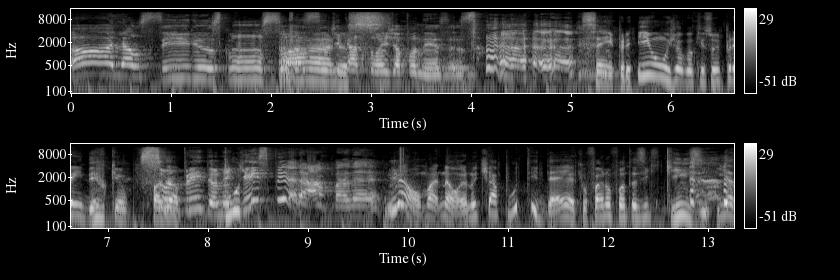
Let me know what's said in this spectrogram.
olha os Sirius com suas ah, indicações japonesas. Sempre. E um jogo que surpreendeu que eu Surpreendeu, puta... ninguém esperava, né? Não, mas não, eu não tinha puta ideia que o Final Fantasy XV ia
